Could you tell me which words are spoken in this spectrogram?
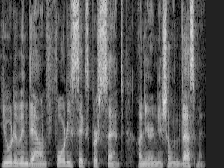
you would have been down 46% on your initial investment.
